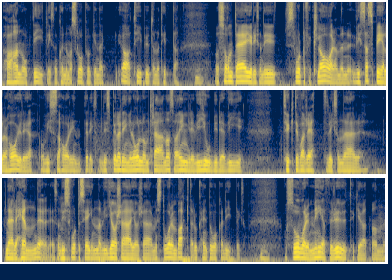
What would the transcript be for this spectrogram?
har han åkt dit liksom. Kunde man slå pucken där, ja, typ utan att titta. Mm. Och sånt är ju liksom, det är svårt att förklara men vissa spelare har ju det och vissa har det inte liksom. Det spelade ingen roll om tränaren sa en grej, vi gjorde ju det vi tyckte var rätt liksom när, när det hände. Liksom, det är svårt att säga innan, vi gör så här, gör så här. Men står en back där, då kan jag inte åka dit liksom. Och så var det mer förut tycker jag att man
